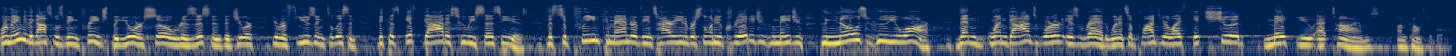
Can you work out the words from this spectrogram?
Or maybe the gospel is being preached, but you're so resistant that you're, you're refusing to listen. Because if God is who he says he is, the supreme commander of the entire universe, the one who created you, who made you, who knows who you are, then when God's word is read, when it's applied to your life, it should make you at times uncomfortable.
